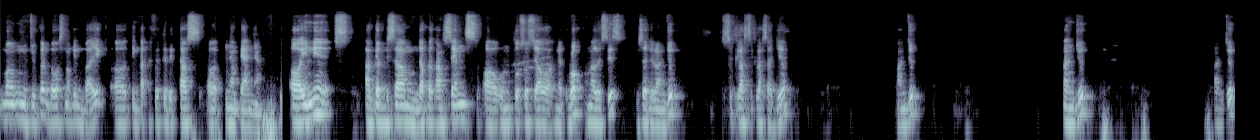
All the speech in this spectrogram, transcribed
menunjukkan bahwa semakin baik uh, tingkat efektivitas uh, penyampaiannya. Ini agar bisa mendapatkan sense untuk social network analysis bisa dilanjut sekelas-sekelas saja. Lanjut. Lanjut. Lanjut.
